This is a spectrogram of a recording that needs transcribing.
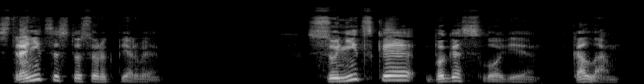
Страница 141. Суннитское богословие. Калам.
